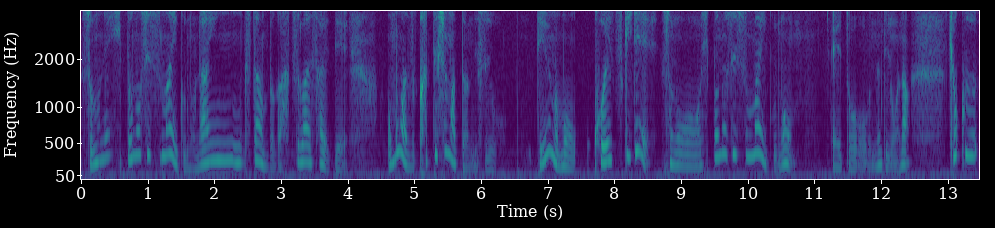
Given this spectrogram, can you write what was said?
そのね、ヒプノシスマイクの LINE スタンプが発売されて、思わず買ってしまったんですよ。っていうのも、声付きで、その、ヒプノシスマイクの、えっ、ー、と、なんていうのかな、曲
